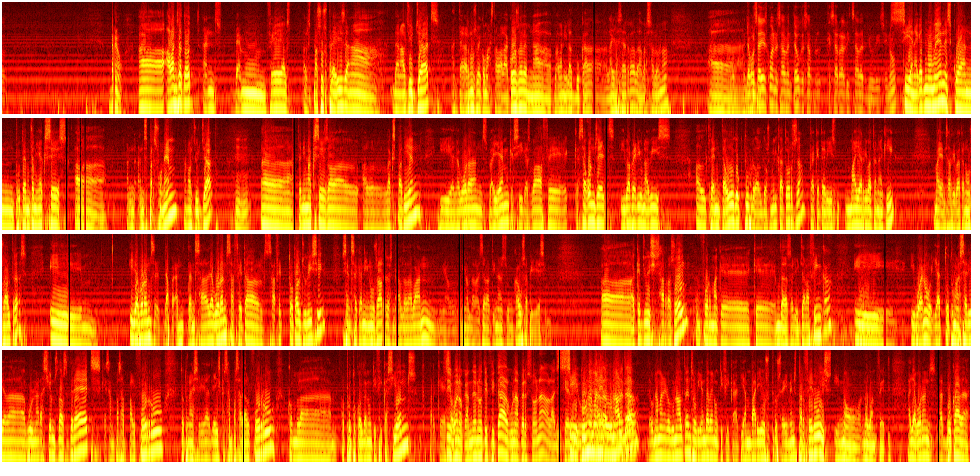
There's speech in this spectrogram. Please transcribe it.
Bueno, uh, abans de tot ens vam fer els, els passos previs d'anar d'anar als jutjats, enterar-nos bé com estava la cosa, vam anar, va venir l'advocada Laia Serra de Barcelona. Uh, Llavors ahí és quan s'aventeu que s'ha que s'ha realitzat el judici, no? Sí, en aquest moment és quan podem tenir accés a... En, ens personem en el jutjat, Uh -huh. eh, tenim accés al- a l'expedient i llavors veiem que sí, que es va fer, que segons ells hi va haver-hi un avís el 31 d'octubre del 2014, que aquest avís mai ha arribat en aquí, mai ens ha arribat a nosaltres, i, i llavors d'ençà llavors s'ha fet, fet tot el judici sense que ni nosaltres ni el de davant ni el, ni el de les gelatines Junca ho sapiguéssim. Uh, aquest judici s'ha resolt conforme que, que hem de desallotjar la finca i, i bueno, hi ha tota una sèrie de vulneracions dels drets que s'han passat pel forro, tota una sèrie de lleis que s'han passat al forro, com la, el protocol de notificacions, perquè Sí, bueno, que han de notificar alguna persona o la gent que Sí, viu d'una manera o d'una altra, d'una manera o d'una altra ens haurien d'haver notificat. Hi ha diversos procediments per fer-ho i, i no, no ho han fet. Llavors l'advocada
